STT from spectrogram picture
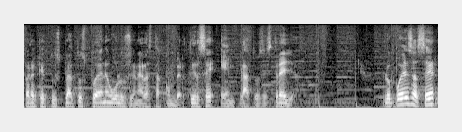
para que tus platos puedan evolucionar hasta convertirse en platos estrella. Lo puedes hacer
